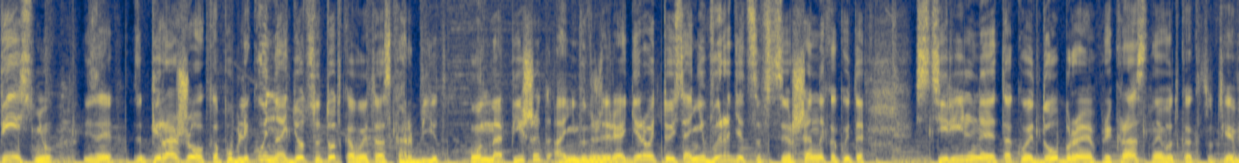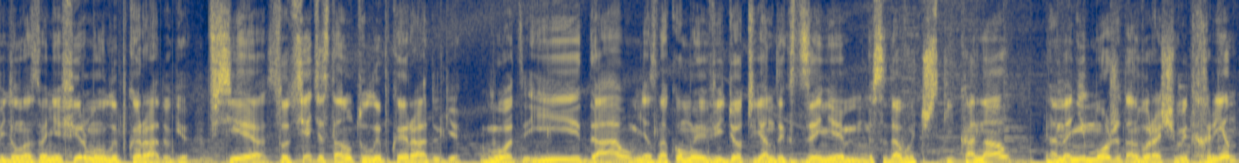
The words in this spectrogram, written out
песню, пирожок опубликуй, найдется тот, кого это оскорбит. Он напишет, они вынуждены реагировать. То есть они выродятся в совершенно какое-то стерильное, такое доброе, прекрасное, вот как тут я видел название фирмы, «Улыбка радуги». Все соцсети станут «Улыбкой радуги». Вот. И да, у меня знакомая ведет в Яндекс.Дзене садоводческий канал, и она не может, она выращивает хрен,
